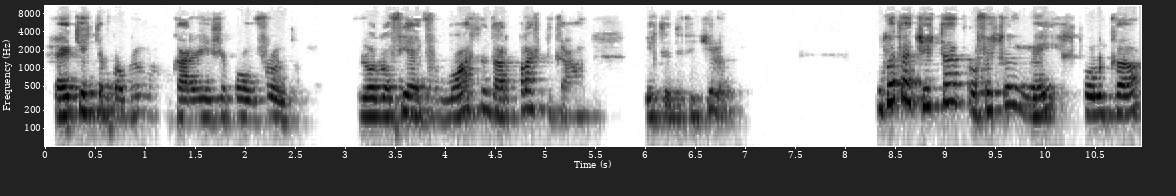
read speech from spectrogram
Și aici este problema cu care ei se confruntă. Filozofia e frumoasă, dar practica este dificilă. Cu toate acestea, profesorii mei spun că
